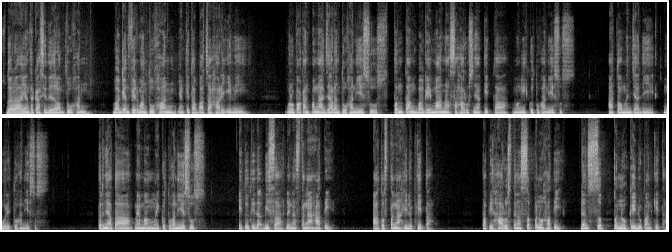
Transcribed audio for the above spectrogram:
Saudara yang terkasih di dalam Tuhan, bagian firman Tuhan yang kita baca hari ini merupakan pengajaran Tuhan Yesus tentang bagaimana seharusnya kita mengikut Tuhan Yesus atau menjadi murid Tuhan Yesus. Ternyata memang mengikut Tuhan Yesus itu tidak bisa dengan setengah hati atau setengah hidup kita, tapi harus dengan sepenuh hati dan sepenuh kehidupan kita.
